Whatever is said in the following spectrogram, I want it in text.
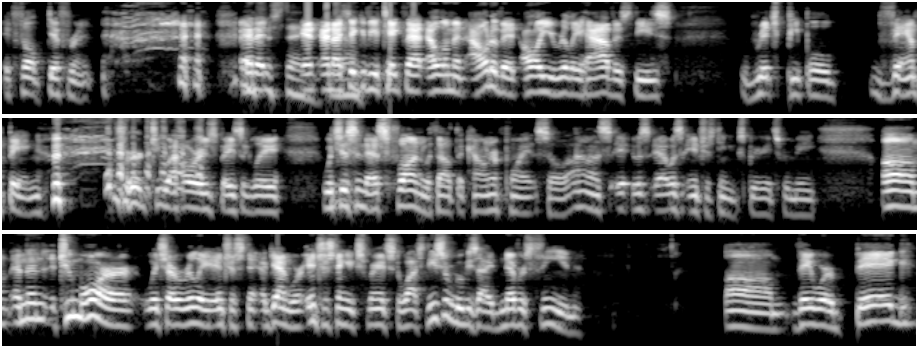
it felt different. and it, Interesting. and, and I think if you take that element out of it, all you really have is these rich people vamping for two hours, basically, which isn't as fun without the counterpoint. So I don't know. It was that was an interesting experience for me. Um, and then two more, which are really interesting. Again, were interesting experience to watch. These are movies I had never seen. Um, they were big,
